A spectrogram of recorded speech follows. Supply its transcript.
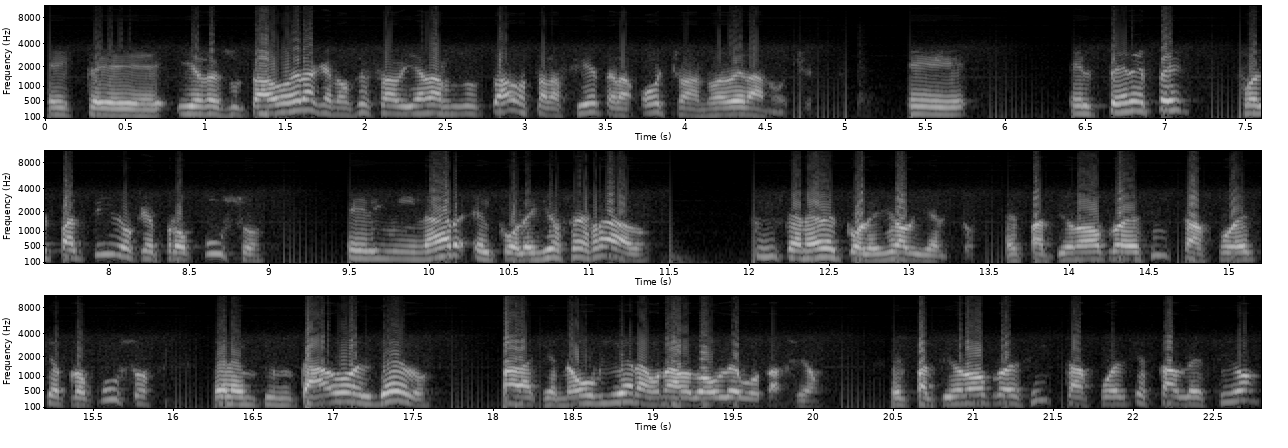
Este, y el resultado era que no se sabían los resultados hasta las 7, las 8, las 9 de la noche. Eh, el PNP fue el partido que propuso eliminar el colegio cerrado y tener el colegio abierto. El Partido Nuevo Progresista fue el que propuso el entintado del dedo para que no hubiera una doble votación. El Partido Nuevo Progresista fue el que estableció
